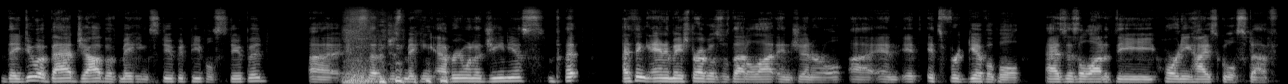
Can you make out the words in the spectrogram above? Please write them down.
they do a bad job of making stupid people stupid uh, instead of just making everyone a genius. But I think anime struggles with that a lot in general, uh, and it, it's forgivable, as is a lot of the horny high school stuff.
